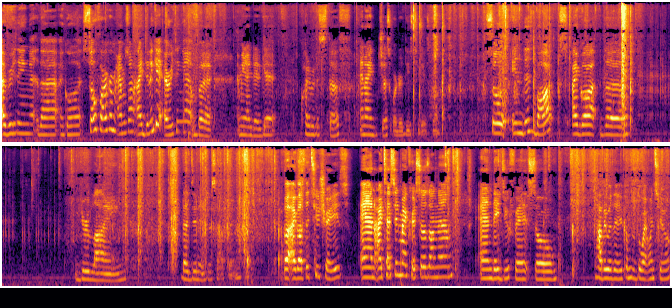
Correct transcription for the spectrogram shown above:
everything that I got so far from Amazon. I didn't get everything yet, but I mean, I did get quite a bit of stuff. And I just ordered these two days ago. So in this box, I got the you're lying. That didn't just happen. But I got the two trays and I tested my crystals on them and they do fit. So happy with it. It comes with the white one too.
